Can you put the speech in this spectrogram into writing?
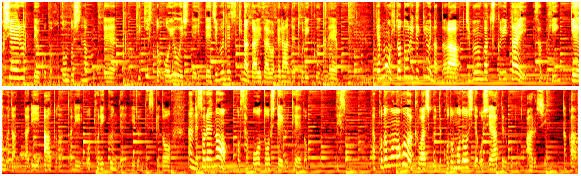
教えるっていうことはほとんどしてなくってテキストを用意していて自分で好きな題材を選んで取り組んででもう一通りできるようになったら自分が作りたい作品ゲームだったりアートだったりを取り組んでいるんですけどなのでそれのこうサポートをしている程度です。子供の方が詳しくて子供同士で教え合ってることもあるしなんか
